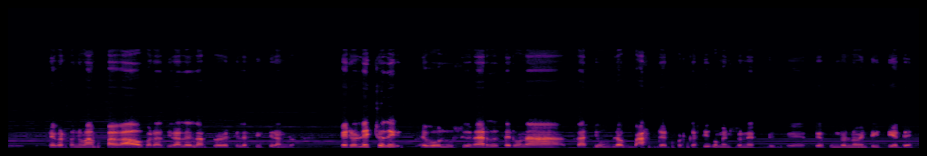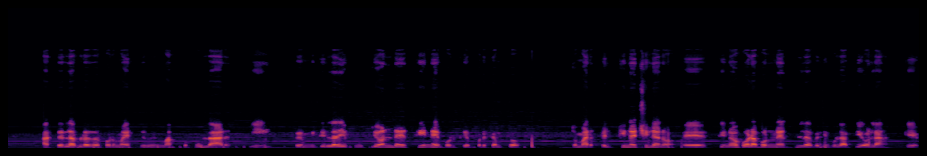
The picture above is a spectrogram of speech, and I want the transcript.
En este caso no me han pagado para tirarle las flores que le estoy tirando. Pero el hecho de evolucionar de ser una casi un blockbuster, porque así comenzó Netflix, que se fundó en el 97, a ser la plataforma de streaming más popular y permitir la difusión del cine, porque por ejemplo, tomar el cine chileno, eh, si no fuera por Netflix, la película Piola, que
